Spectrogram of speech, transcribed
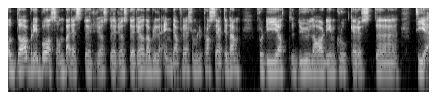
Og da blir båsene bare større og større, og større, og da blir det enda flere som blir plassert i dem fordi at du lar din kloke røst uh, tie.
